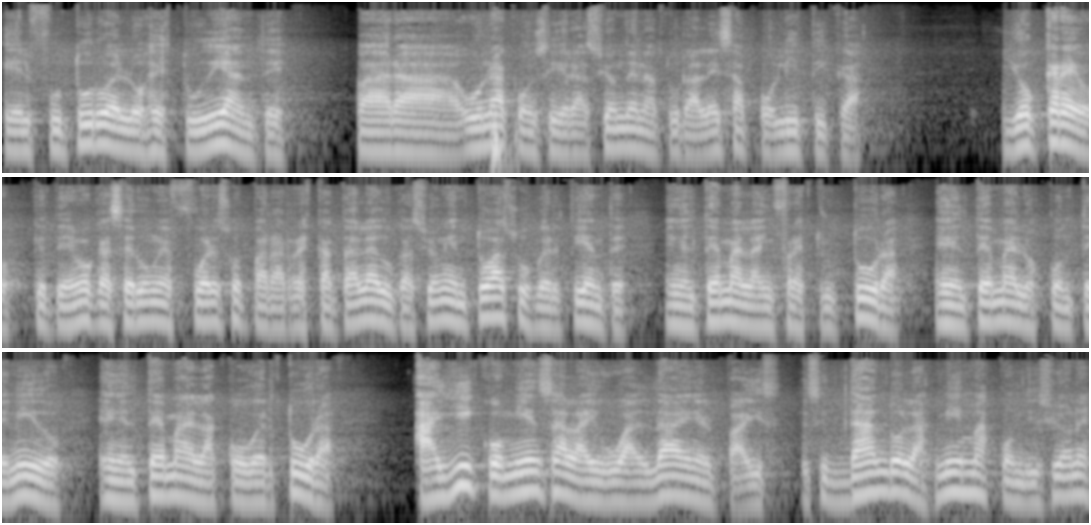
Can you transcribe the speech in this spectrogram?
el futuro de los estudiantes para una consideración de naturaleza política. Yo creo que tenemos que hacer un esfuerzo para rescatar la educación en todas sus vertientes, en el tema de la infraestructura, en el tema de los contenidos, en el tema de la cobertura. Allí comienza la igualdad en el país, es decir, dando las mismas condiciones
